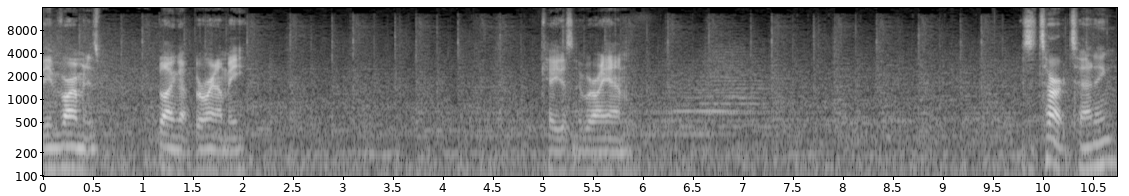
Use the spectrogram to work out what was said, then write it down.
The environment is blowing up around me. Okay, he doesn't know where I am. Is the turret turning?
